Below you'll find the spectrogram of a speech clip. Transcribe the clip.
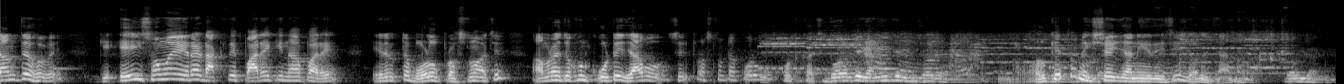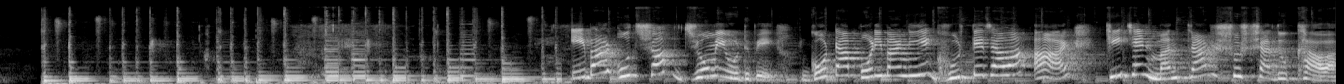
জানতে হবে, কি এই সময়ে এরা ডাকতে পারে কি না পারে এর একটা বড় প্রশ্ন আছে। আমরা যখন কোর্টে যাব সেই প্রশ্নটা করব কোর্ট কাছে। দলকে জানিয়েছেন জলকে তো নিশ্চয়ই জানিয়ে দিয়েছি জল জানে। দল জানে। এবার উৎসব জমে উঠবে। গোটা পরিবার নিয়ে ঘুরতে যাওয়া আর কিচেন মন্ত্রার সুস্বাদু খাওয়া।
